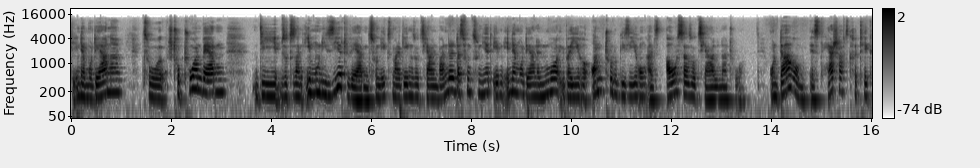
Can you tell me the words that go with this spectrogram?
die in der Moderne zu Strukturen werden, die sozusagen immunisiert werden, zunächst mal gegen sozialen Wandel, das funktioniert eben in der Moderne nur über ihre Ontologisierung als außersoziale Natur. Und darum ist Herrschaftskritik,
